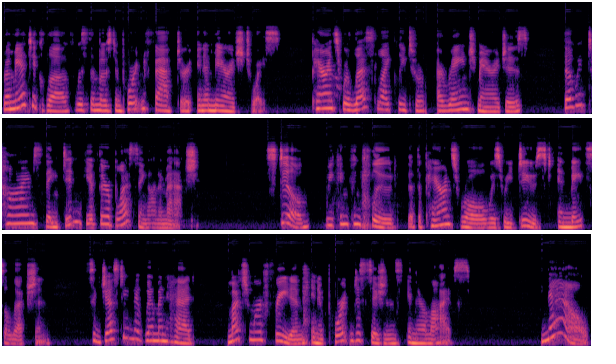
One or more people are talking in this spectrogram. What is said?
Romantic love was the most important factor in a marriage choice. Parents were less likely to arrange marriages, though at times they didn't give their blessing on a match. Still, we can conclude that the parents' role was reduced in mate selection, suggesting that women had much more freedom in important decisions in their lives. Now,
